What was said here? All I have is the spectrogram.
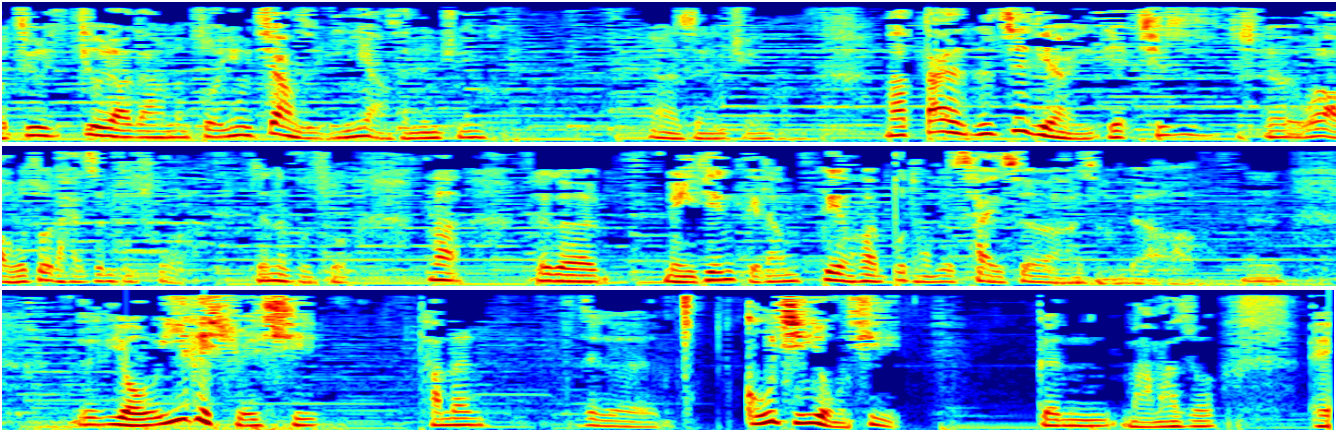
我就就要让他们做，因为这样子营养才能均衡，营养才能均衡。那当然这点也其实呃我老婆做的还真不错了，真的不错。那这个每天给他们变换不同的菜色啊什么的啊，嗯，有一个学期，他们这个鼓起勇气跟妈妈说，哎，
